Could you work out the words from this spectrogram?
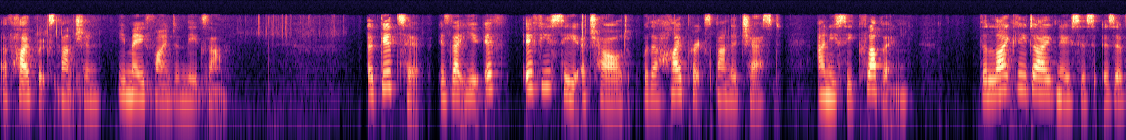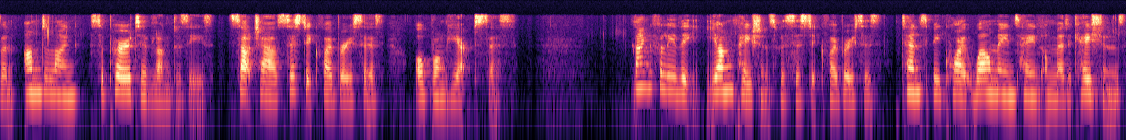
of hyperexpansion you may find in the exam. A good tip is that you, if, if you see a child with a hyperexpanded chest and you see clubbing, the likely diagnosis is of an underlying suppurative lung disease, such as cystic fibrosis or bronchiectasis. Thankfully, the young patients with cystic fibrosis tend to be quite well maintained on medications,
